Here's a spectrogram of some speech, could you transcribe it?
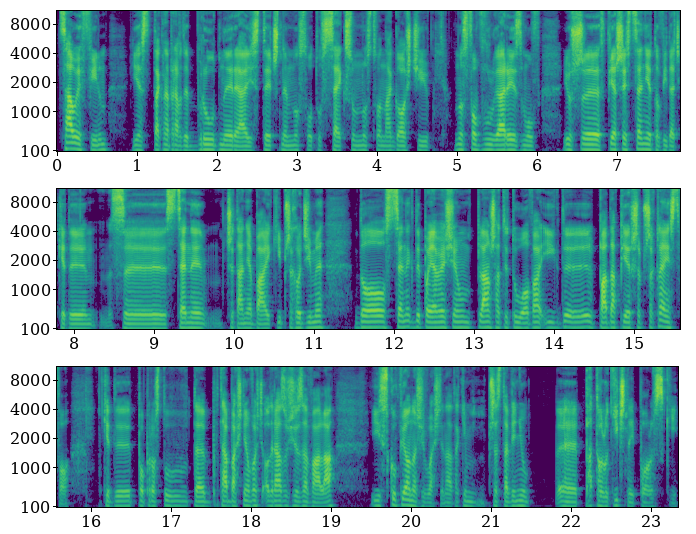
cały film jest tak naprawdę brudny, realistyczny, mnóstwo tu seksu, mnóstwo nagości, mnóstwo wulgaryzmów. Już e, w pierwszej scenie to widać, kiedy z sceny czytania bajki przechodzimy do sceny, gdy pojawia się plansza tytułowa i gdy pada pierwsze przekleństwo, kiedy po prostu te, ta baśniowość od razu się zawala i skupiono się właśnie na takim przedstawieniu e, patologicznej Polski.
